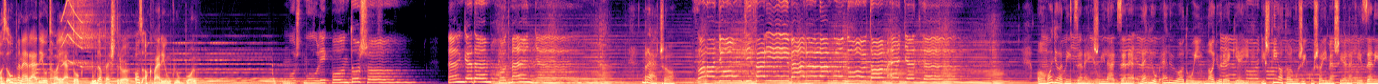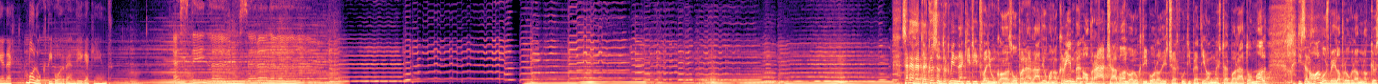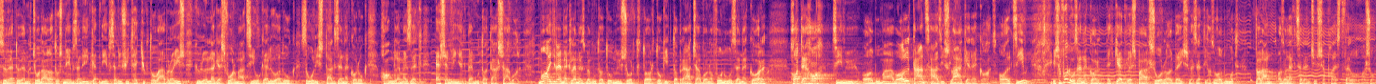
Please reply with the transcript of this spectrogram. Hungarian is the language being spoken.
Az Open Air Rádiót halljátok Budapestről, az Akvárium Klubból. Most múlik pontosan, engedem, hadd menjen. Brácsa. Szaladjon kifelé, belőlem gondoltam egyetlen. A magyar népzene és világzene legjobb előadói, nagyöregjei és fiatal muzsikusai mesélnek és zenélnek Balog Tibor vendégeként. Szeretettel köszöntök mindenkit, itt vagyunk az Open Air Rádióban, a Krémben, a Brácsában, Valok Tiborral és Cserkuti Peti hangmester barátommal, hiszen a Halmos Béla programnak köszönhetően csodálatos népzenénket népszerűsíthetjük továbbra is, különleges formációk, előadók, szólisták, zenekarok, hanglemezek, események bemutatásával. Ma egy remek lemezbemutató műsort tartok itt a Brácsában, a Fonó zenekar, ha te ha című albumával, táncházi slágerek az alcím, és a Fonó zenekar egy kedves pár sorral be is vezeti az albumot, talán az a legszerencsésebb, ha ezt felolvasom.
